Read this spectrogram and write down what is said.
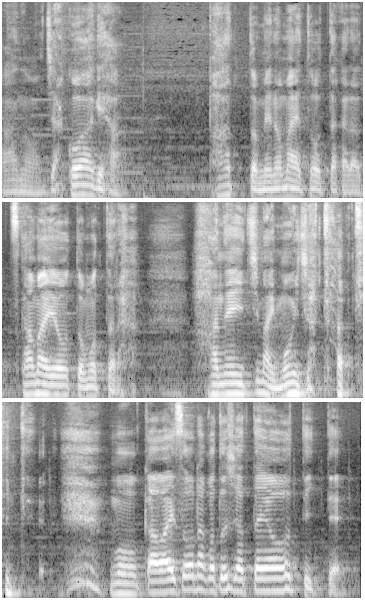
あのジャコアゲハパッと目の前通ったから捕まえようと思ったら羽一枚もいちゃったって言ってもうかわいそうなことしちゃったよって言って。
